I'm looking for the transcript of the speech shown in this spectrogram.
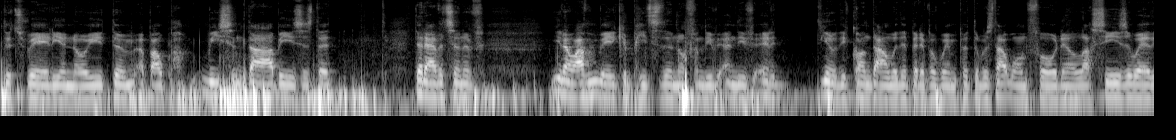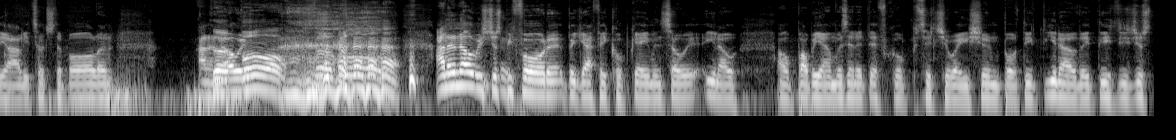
that's really annoyed them about recent derbies is that that Everton have, you know, I haven't really competed enough, and they've and they've. It, you know they've gone down with a bit of a whimper. There was that one four 0 last season where they hardly touched the ball, and and I The know it- ball, the ball. and I know it was just before a big FA Cup game, and so you know, oh, Bobby M was in a difficult situation, but they, you know, they, they, they just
